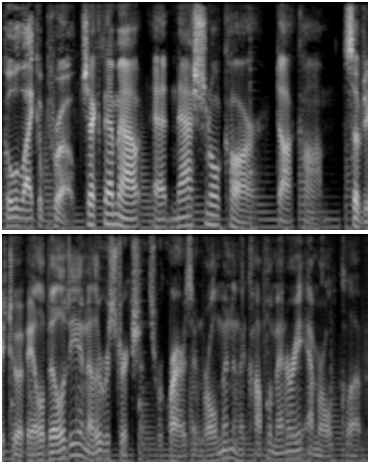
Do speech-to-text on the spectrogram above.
go like a pro. Check them out at nationalcar.com. Subject to availability and other restrictions, requires enrollment in the complimentary Emerald Club.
